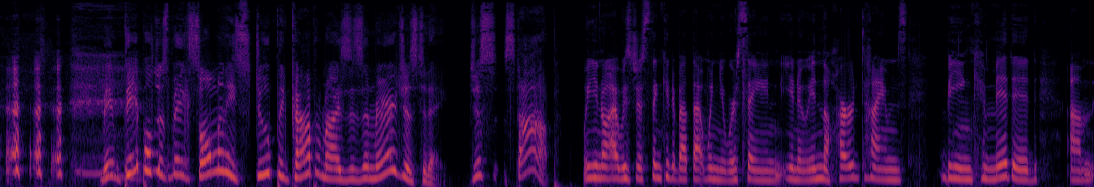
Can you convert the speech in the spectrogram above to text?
I mean, people just make so many stupid compromises in marriages today. Just stop. Well, you know, I was just thinking about that when you were saying, you know, in the hard times, being committed. Um,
